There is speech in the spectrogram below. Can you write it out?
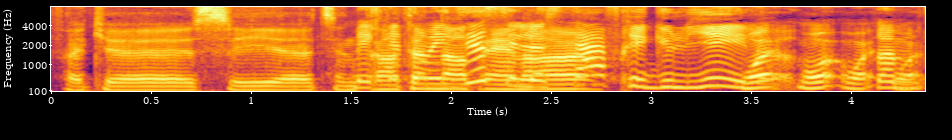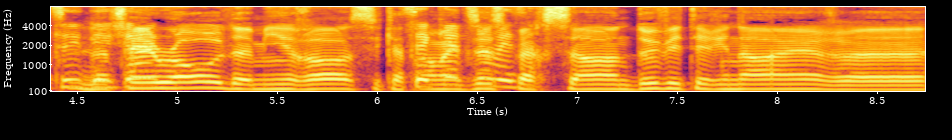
Fait que euh, c'est euh, c'est une Mais trentaine 90, c'est le d'entraîneurs. staff régulier. Ouais, ouais. tu sais, Le gens- payroll de Mira, c'est 90, 90 personnes, deux vétérinaires, euh,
